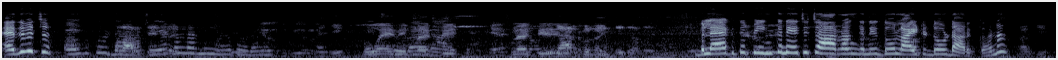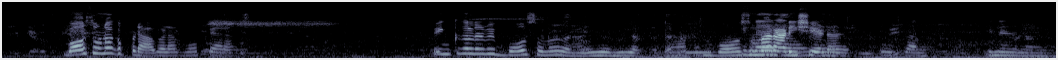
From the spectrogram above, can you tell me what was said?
ਇਹਦੇ ਵਿੱਚ? ਇਹ ਡਾਰਕ ਜਿਹਾ ਕਲਰ ਨਹੀਂ ਹੈ ਥੋੜਾ ਹਾਂਜੀ ਉਹ ਹੈ ਵੀ ਬਲੈਕ ਤੇ ਬਲੈਕ ਤੇ ਬਲੈਕ ਤੇ ਪਿੰਕ ਨੇ ਇਹ ਚ ਚਾਰ ਰੰਗ ਨੇ ਦੋ ਲਾਈਟ ਦੋ ਡਾਰਕ ਹਨਾ? ਹਾਂਜੀ ਬਹੁਤ ਸੋਹਣਾ ਕੱਪੜਾ ਵਾਲਾ ਬਹੁਤ ਪਿਆਰਾ। ਪਿੰਕ ਕਲਰ ਵੀ ਬਹੁਤ ਸੋਹਣਾ ਲੱਗਦਾ ਇਹ ਨਹੀਂ ਲੱਗਦਾ ਬਹੁਤ ਸੋਹਣਾ ਰਾਣੀ ਸ਼ੇਡ ਹੈ ਗੱਲ ਕਿੰਨੇ ਦਾ ਲਾਉਂਗੇ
